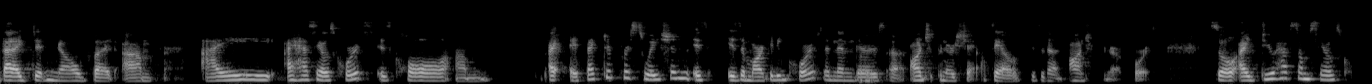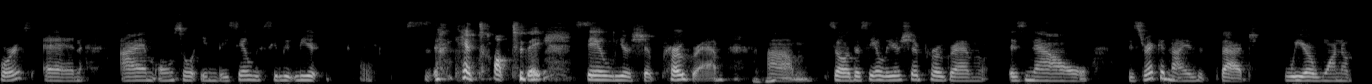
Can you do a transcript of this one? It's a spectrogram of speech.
that I didn't know, but um, I I had sales course. is called um, effective persuasion is is a marketing course, and then there's right. uh, entrepreneurship sales is an entrepreneur course. So I do have some sales course, and I'm also in the sales can't talk today sales leadership program mm-hmm. um, so the sales leadership program is now is recognized that we are one of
